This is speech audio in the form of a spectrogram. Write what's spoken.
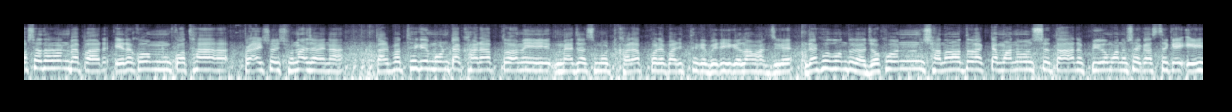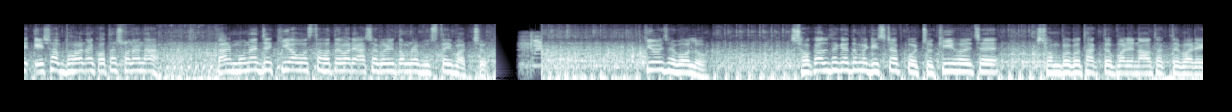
অসাধারণ ব্যাপার এরকম কথা প্রায়শই শোনা যায় না। তারপর থেকে মনটা খারাপ তো আমি মেজাজ মুড খারাপ করে বাড়ির থেকে বেরিয়ে গেলাম আজকে। দেখো বন্ধুরা যখন সাধারণত একটা মানুষ তার প্রিয় মানুষের কাছ থেকে এসব ধরনের কথা শোনে না তার মনের যে কি অবস্থা হতে পারে আশা করি তোমরা বুঝতেই পারছ। কি হয়েছে বলো? সকাল থেকে তুমি ডিস্টার্ব করছ কি হয়েছে? সম্পর্ক থাকতে পারে নাও থাকতে পারে?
